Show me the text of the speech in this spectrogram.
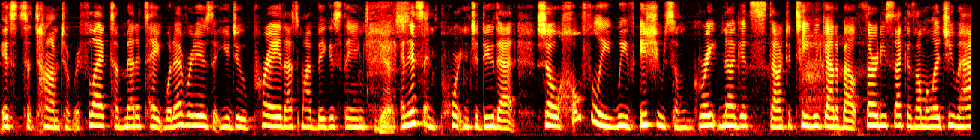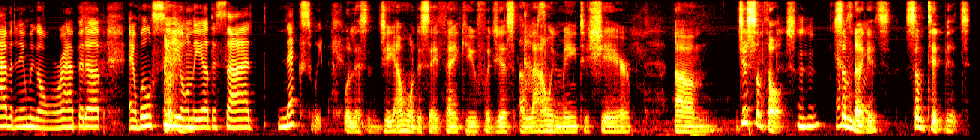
it's the time to reflect, to meditate, whatever it is that you do, pray. That's my biggest thing. Yes. And it's important to do that. So hopefully we've issued some great nuggets. Dr. T, we got about 30 seconds. I'm gonna let you have it and then we're gonna wrap it up and we'll see you on the other side next week. Well, listen, G, I want to say thank you for just allowing me to share um, just some thoughts, some Mm-hmm. Mm-hmm. nuggets, some tidbits.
